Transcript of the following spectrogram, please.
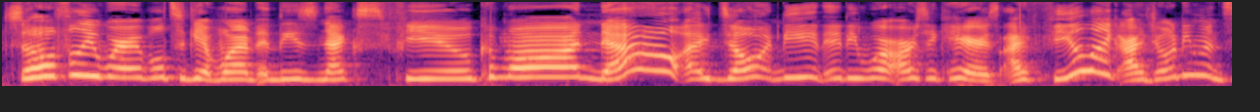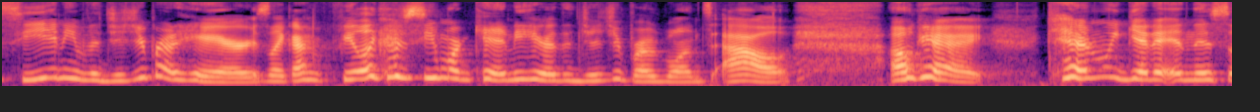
So hopefully we're able to get one in these next few. Come on. No, I don't need any more Arctic hares. I feel like I don't even see any of the gingerbread hares. Like, I feel like I've seen more candy hare than gingerbread ones out. Okay, can we get it in this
